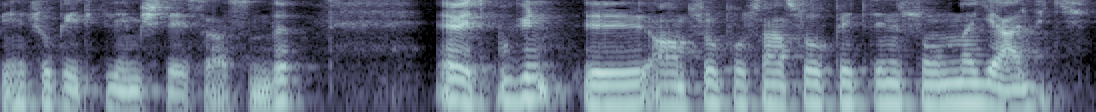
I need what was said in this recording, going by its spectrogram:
beni çok etkilemişti esasında. Evet bugün e, antroposen sohbetlerinin sonuna geldik.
